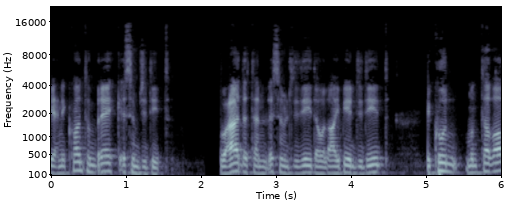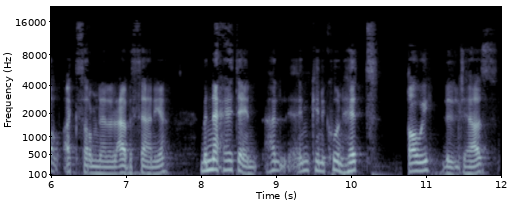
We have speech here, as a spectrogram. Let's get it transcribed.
يعني Quantum Break اسم جديد وعادة الاسم الجديد أو ال IP الجديد يكون منتظر أكثر من الألعاب الثانية. من ناحيتين هل يمكن يكون hit قوي للجهاز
